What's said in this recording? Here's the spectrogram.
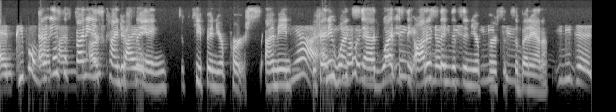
And people, and it is the funniest kind of shy- thing to keep in your purse. I mean, Yeah, if and, anyone you know, said, "What is the oddest you know, thing that's need- in your you purse?" to- it's a banana. You need to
